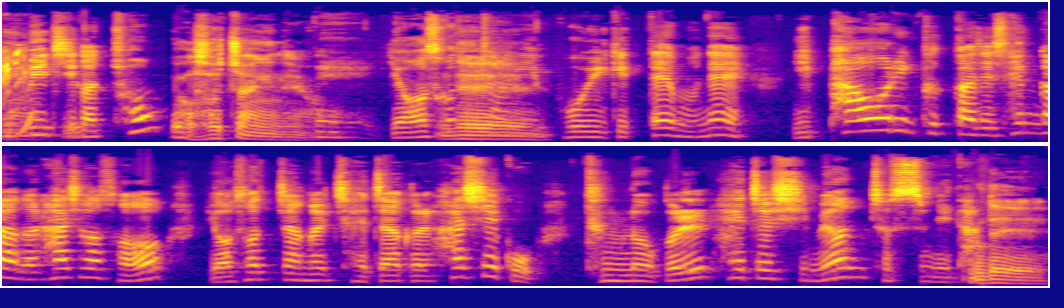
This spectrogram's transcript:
이미지가 총 여섯 장이네요. 네, 여섯 네. 장이 보이기 때문에 이 파워링크까지 생각을 하셔서 여섯 장을 제작을 하시고 등록을 해주시면 좋습니다. 네.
